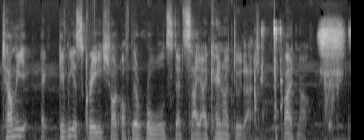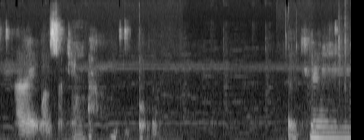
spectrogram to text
tell me, uh, give me a screenshot of the rules that say I cannot do that right now. Alright, one second. Okay.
